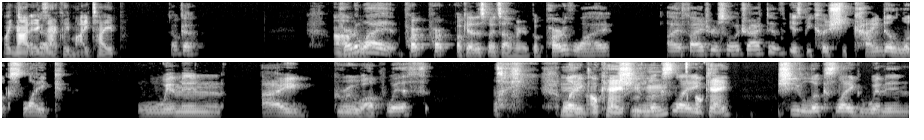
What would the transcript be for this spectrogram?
like not Okay. exactly my type. Okay. Part of Um, why part part okay, this might sound weird, but part of why I find her so attractive is because she kind of looks like women I grew up with. Like hmm, like okay, she mhm, looks like okay, she looks like women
